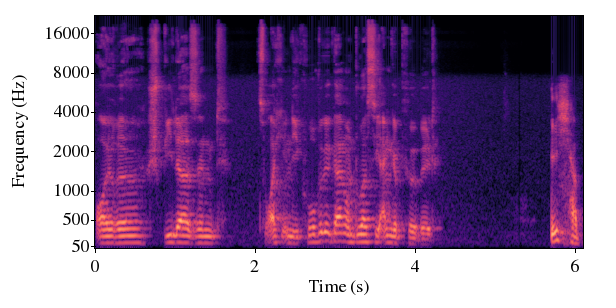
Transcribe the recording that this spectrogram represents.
eure Spieler sind zu euch in die Kurve gegangen und du hast sie angepöbelt. Ich habe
